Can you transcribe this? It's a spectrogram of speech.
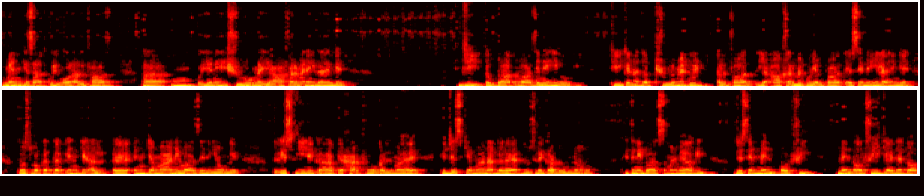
من کے ساتھ کوئی اور الفاظ یعنی شروع میں یا آخر میں نہیں لائیں گے۔ جی تو بات واضح نہیں ہوگی۔ ٹھیک ہے نا؟ جب شروع میں کوئی الفاظ یا آخر میں کوئی الفاظ ایسے نہیں لائیں گے، تو اس وقت تک ان کے ان کے معنی واضح نہیں ہوں گے۔ تو اس لیے یہ کہا کہ حرف وہ کلمہ ہے کہ جس کے معنی بغیر دوسرے کالوم نہ ہو۔ اتنی بات سمجھ میں آ گئی؟ جیسے من اور فی۔ من اور فی کہہ دیں تو آپ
